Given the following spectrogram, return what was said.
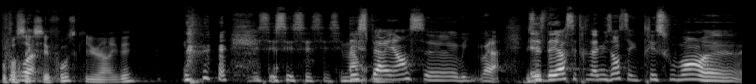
Vous pensez que c'est faux ce qui lui est arrivé? D'expérience, euh, oui, voilà. Et d'ailleurs, c'est très amusant, c'est que très souvent, euh,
